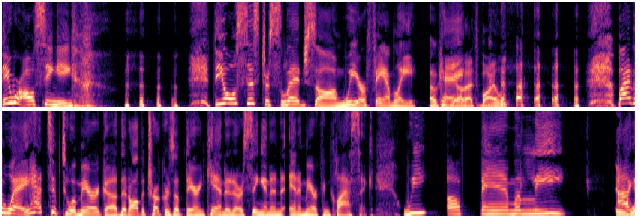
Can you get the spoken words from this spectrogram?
They were all singing the old Sister Sledge song, We Are Family. Okay. Yeah, that's violent. By the way, hat tip to America that all the truckers up there in Canada are singing an, an American classic. We are family. And I word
